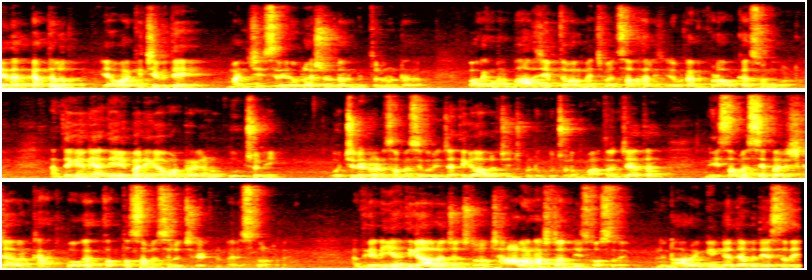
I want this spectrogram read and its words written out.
లేదా పెద్దలు ఎవరికి చెబితే మంచి శ్రేయోభిలాషులు ఉంటారు మిత్రులు ఉంటారు వాళ్ళకి మనం బాధ చెప్తే వాళ్ళు మంచి మంచి సలహాలు ఇవ్వడానికి కూడా అవకాశం అనేది ఉంటుంది. అంతేగాని అదే పనిగా ఒంటరిగా నువ్వు కూర్చొని వచ్చినటువంటి సమస్య గురించి అతిగా ఆలోచించుకుంటూ కూర్చున్నంత మాత్రం చేత నీ సమస్య పరిష్కారం కాకపోగా కొత్త సమస్యలు వచ్చేటటువంటి పరిస్థితి ఉంటుంది. అందుకని అతిగా ఆలోచించడం చాలా నష్టాన్ని తీసుకొస్తుంది. నేను ఆరోగ్యంగా దెబ్బతీస్తుంది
